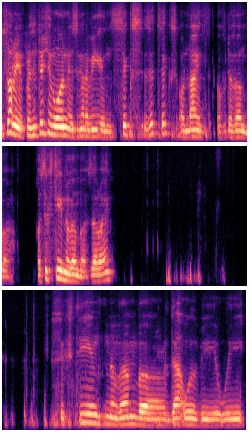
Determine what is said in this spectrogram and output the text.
sorry, presentation one is going to be in six. Is it six or 9th of November or 16 November? Is that right? 16th November. That will be week.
